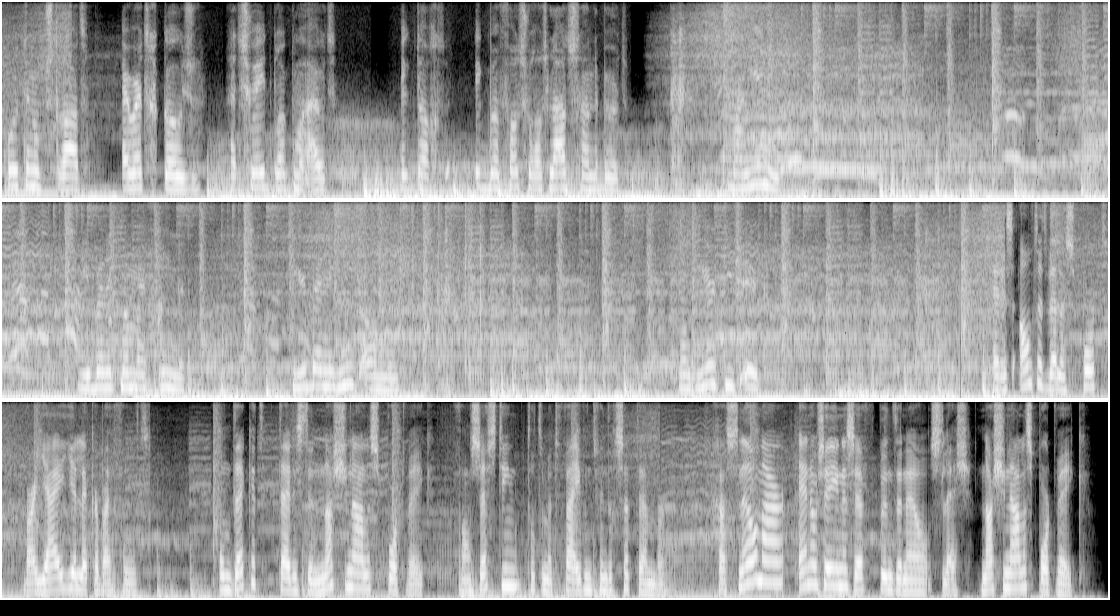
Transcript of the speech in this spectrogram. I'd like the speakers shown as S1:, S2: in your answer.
S1: Sporten op straat. Er werd gekozen. Het zweet brak me uit. Ik dacht, ik ben vast weer als laatste aan de beurt. Maar hier niet. Hier ben ik met mijn vrienden. Hier ben ik niet anders. Want hier kies ik.
S2: Er is altijd wel een sport waar jij je lekker bij voelt. Ontdek het tijdens de Nationale Sportweek van 16 tot en met 25 september. Ga snel naar nocnsf.nl slash nationale sportweek.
